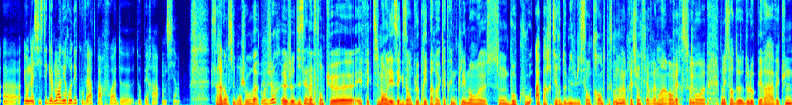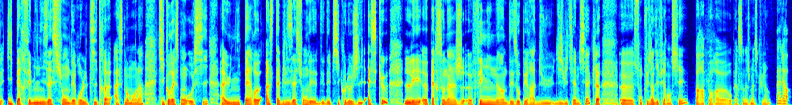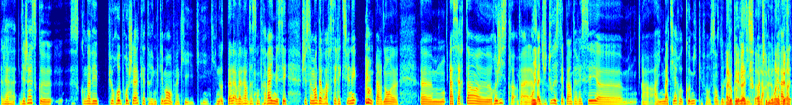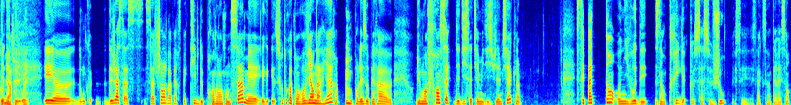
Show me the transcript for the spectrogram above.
Euh, et on assiste également à des redécouvertes parfois d'opéras anciens. Sarah Nancy, bonjour. Bonjour. Euh, je disais à l'instant que euh, effectivement les exemples pris par euh, Catherine Clément sont beaucoup à partir de 1830 parce qu'on a mhm. l'impression qu'il y a vraiment un renversement dans l'histoire de, l'opéra avec une hyper féminisation des rôles titres à ce moment-là qui correspond aussi à une hyper instabilisation des, des, psychologies. Est-ce que les personnages féminins des opéras du XVIIIe siècle sont plus indifférenciés par rapport aux personnages masculins? Alors là, déjà ce ce qu'on avait pu reprocher à Catherine Clément, enfin qui, qui, note pas la valeur de son travail, mais c'est justement d'avoir sélectionné, pardon, euh, euh, un certain euh, registre. Enfin, elle n'a pas du tout, elle s'est pas intéressée à, une matière comique, enfin au sens de la comédie, absolument, l'opéra comique. Et, donc déjà, ça, ça, change la perspective de prendre en compte ça, mais surtout quand on revient en arrière pour les opéras, du moins français des XVIIe et XVIIIe siècles C'est pas tant au niveau des intrigues que ça se joue, et c'est là que c'est intéressant,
